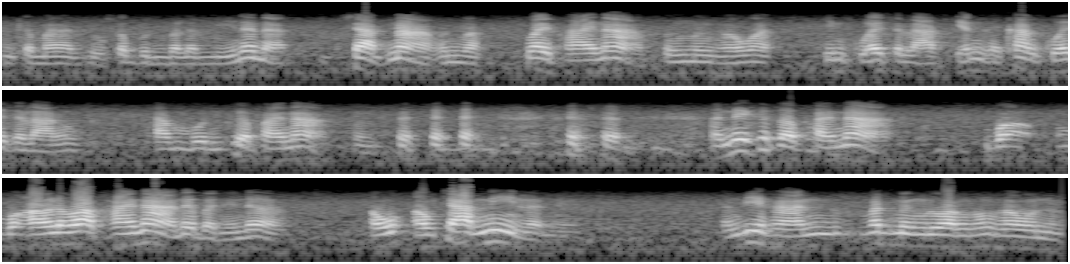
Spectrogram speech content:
มันก็มาอยู่กับบุญบารมีนั่นแหละชาติหน้าคนว่าไหวภายหน้าเพิ่งมึงเขาว่ากินกล้วยสลากเขียนใส่ข้างกล้วยสลากทำบุญเพื่อภายหน้า อันนี้ก็ต่อภายหน้า บอกบอกเอาแล้วว่าภายหน้าเด้อแบบนี้เด้อเอาเอาจานนี่แหละเนี่ยอันวิหารวัดเมืองหลวงของเฮาเนี่ย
